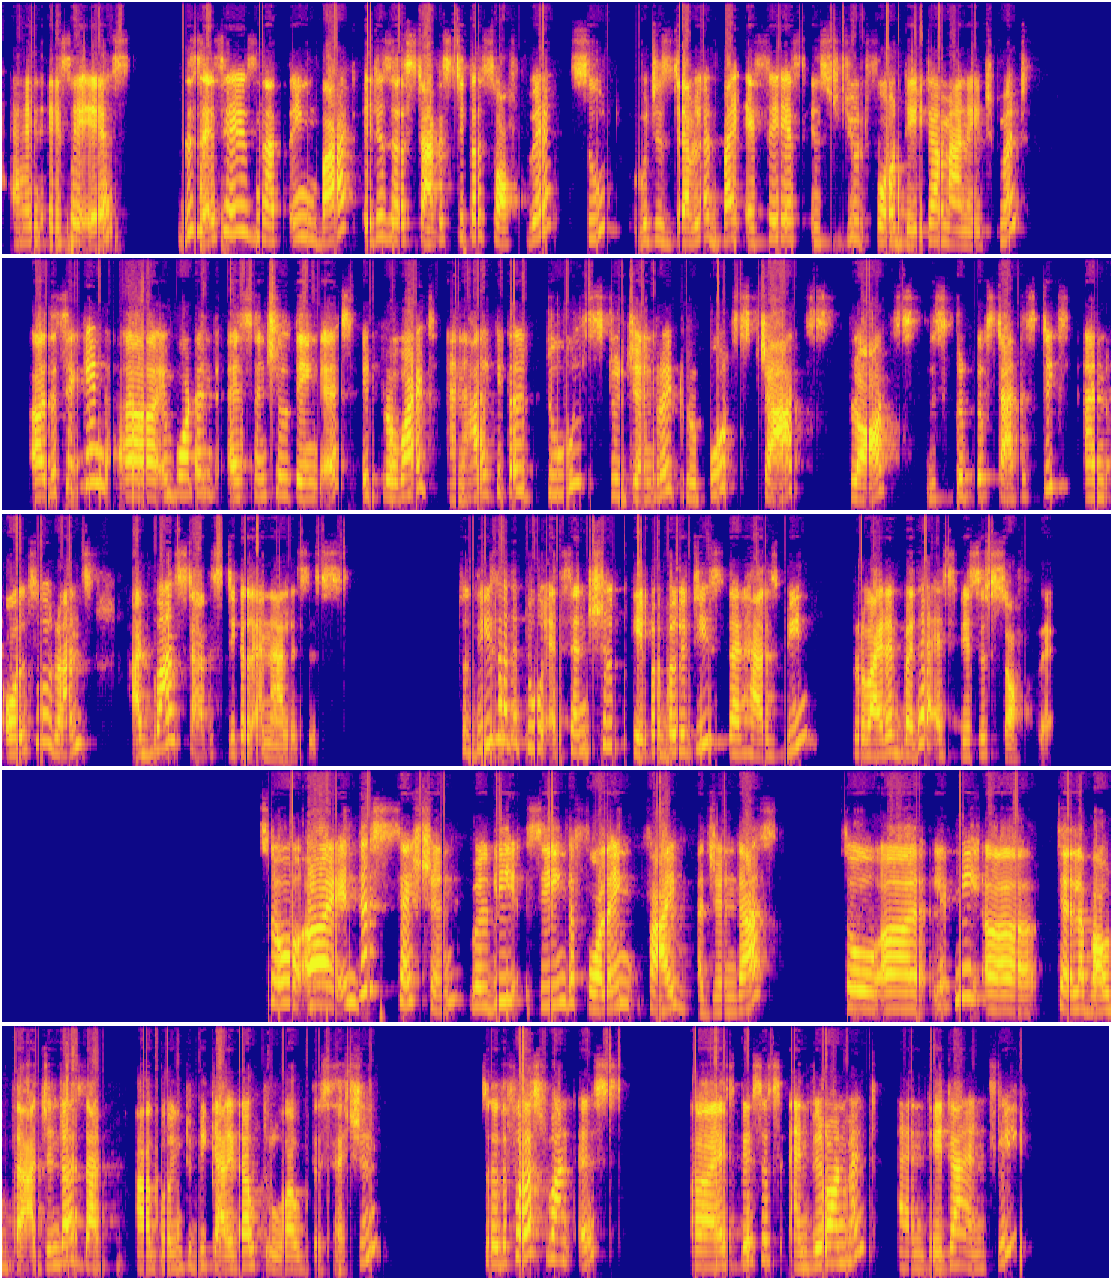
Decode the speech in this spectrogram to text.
and SAS. This SAS is nothing but it is a statistical software suite which is developed by SAS Institute for Data Management uh, the second uh, important essential thing is it provides analytical tools to generate reports, charts, plots, descriptive statistics, and also runs advanced statistical analysis. So these are the two essential capabilities that has been provided by the SPSS software. So uh, in this session, we'll be seeing the following five agendas. So uh, let me uh, tell about the agendas that are going to be carried out throughout the session. So the first one is uh, SPSS environment and data entry.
